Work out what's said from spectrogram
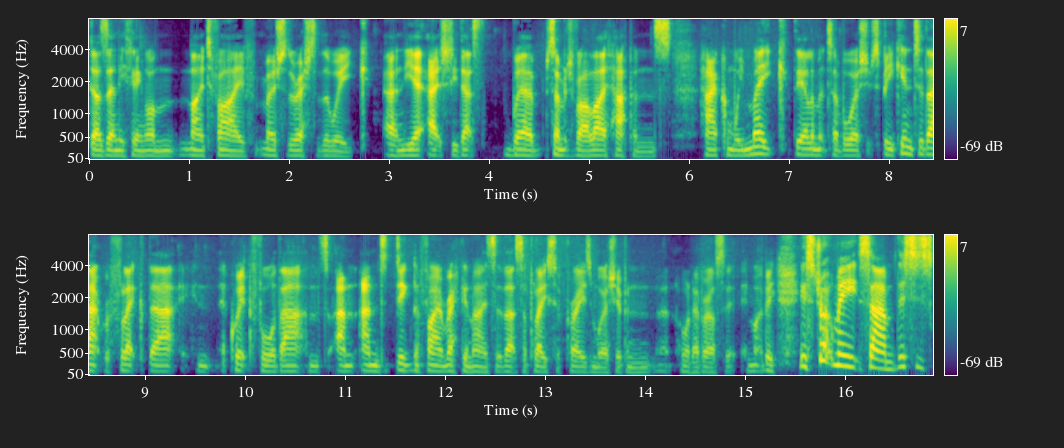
does anything on nine to five most of the rest of the week, and yet actually that's where so much of our life happens. How can we make the elements of worship speak into that, reflect that, equip for that, and and and dignify and recognise that that's a place of praise and worship and whatever else it, it might be. It struck me, Sam. This is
